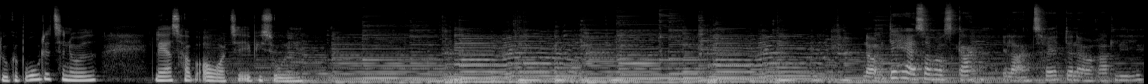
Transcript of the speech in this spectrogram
du kan bruge det til noget. Lad os hoppe over til episoden. Nå, men det her er så vores gang, eller entré, den er jo ret lille.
